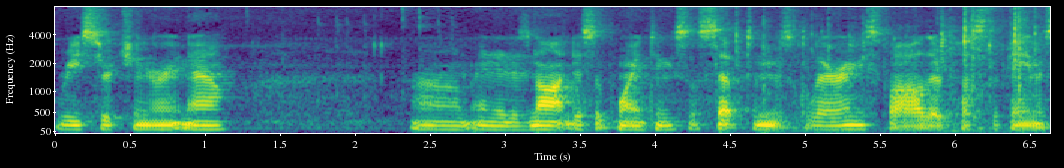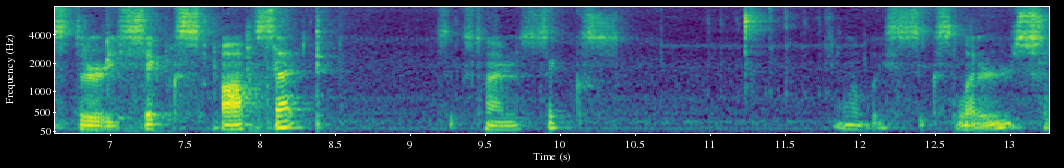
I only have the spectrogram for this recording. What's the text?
researching right now. Um, and it is not disappointing. So septum is glaring as father plus the famous 36 offset. 6 times 6. Lovely six letters.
